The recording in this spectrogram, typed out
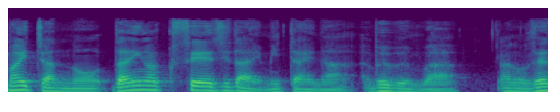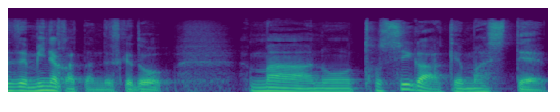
舞ちゃんの大学生時代みたいな部分はあの全然見なかったんですけどまああの年が明けまして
